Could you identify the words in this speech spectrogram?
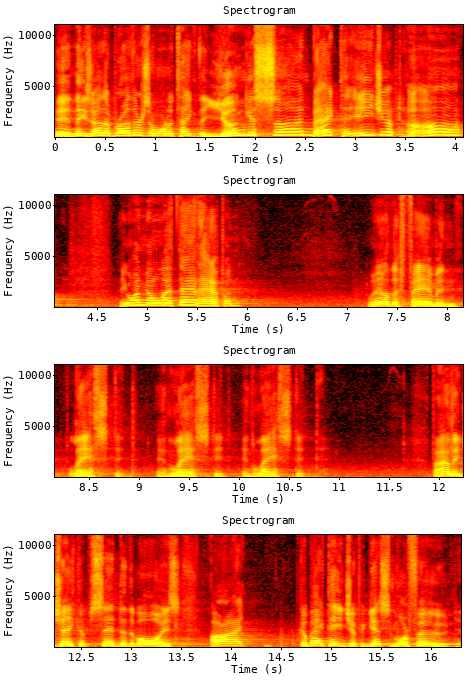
And these other brothers want to take the youngest son back to Egypt? Uh uh-uh. uh He wasn't going to let that happen. Well, the famine lasted and lasted and lasted. Finally, Jacob said to the boys, All right, go back to Egypt and get some more food.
